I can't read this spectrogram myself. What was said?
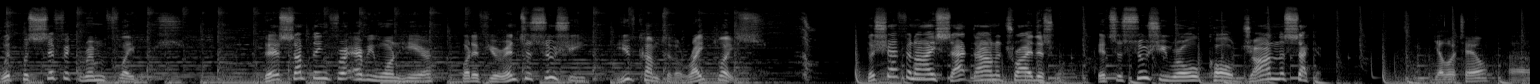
with Pacific Rim flavors. There's something for everyone here, but if you're into sushi, you've come to the right place. The chef and I sat down to try this one. It's a sushi roll called John the Second. Yellowtail, uh,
